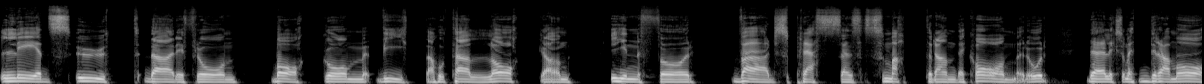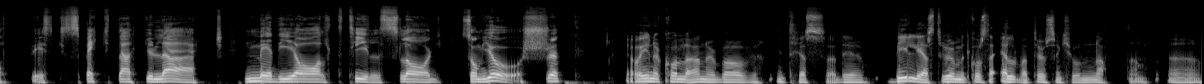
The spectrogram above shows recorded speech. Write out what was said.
leds ut därifrån bakom vita hotellakan inför världspressens smattrande kameror. Det är liksom ett dramatiskt, spektakulärt, medialt tillslag som görs. Jag var inne och kollade här nu bara av intresse. Det billigaste rummet kostar 11 000 kronor natten. Eh,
